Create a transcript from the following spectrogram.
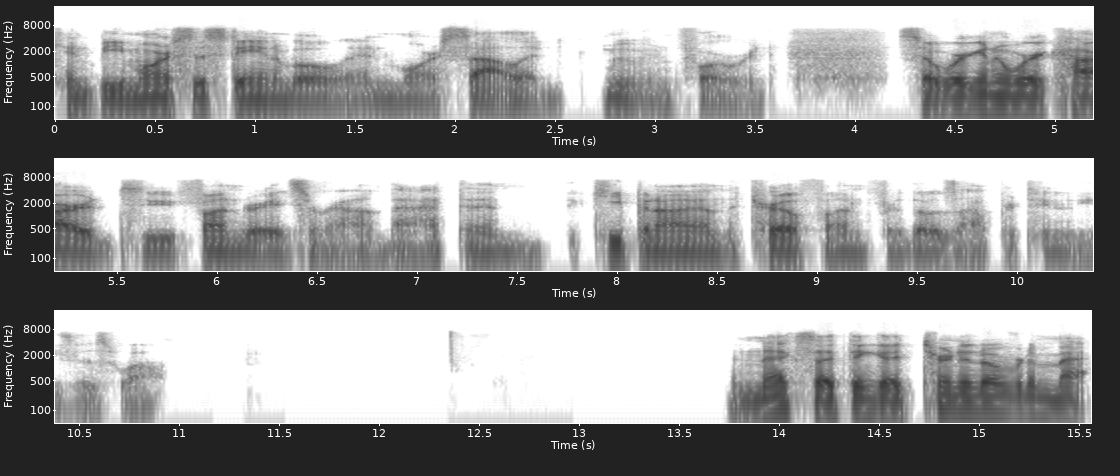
can be more sustainable and more solid moving forward. So we're going to work hard to fundraise around that and keep an eye on the Trail Fund for those opportunities as well. And next, I think I turn it over to Matt.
